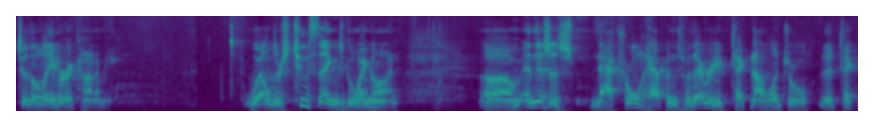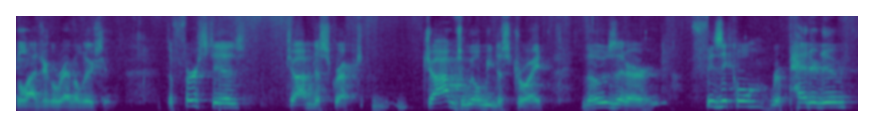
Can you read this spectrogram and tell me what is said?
to the labor economy? Well, there's two things going on. Um, and this is natural, it happens with every technological, uh, technological revolution. The first is job. Jobs will be destroyed. Those that are physical, repetitive,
